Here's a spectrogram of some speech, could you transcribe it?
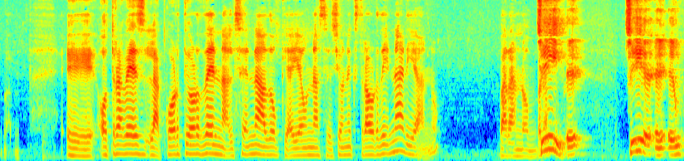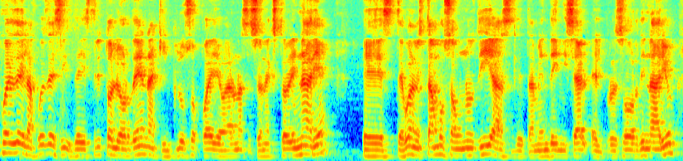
eh, otra vez la Corte ordena al Senado que haya una sesión extraordinaria, ¿no? Para nombrar. Sí, eh, sí, eh, un juez de la juez de, distrito le ordena que incluso pueda llevar una sesión extraordinaria. Este, bueno, estamos a unos días de, también de iniciar el proceso ordinario.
